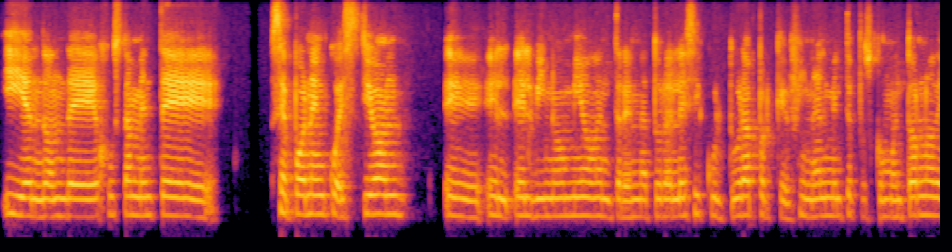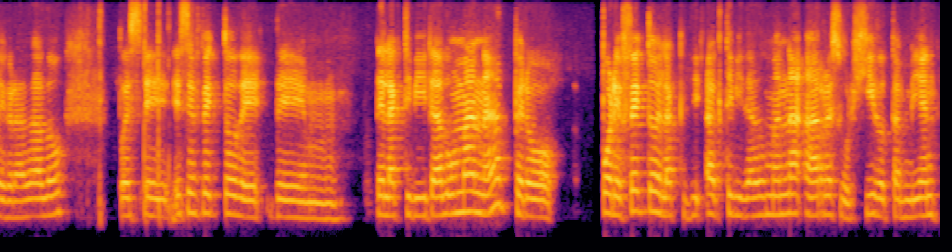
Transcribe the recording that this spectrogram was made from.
y en donde justamente se pone en cuestión eh, el, binomio entre naturaleza y cultura, porque finalmente, pues como entorno degradado, pues eh, ese efecto de, mm, de, la actividad humana, pero por efecto de la actividad humana ha resurgido también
